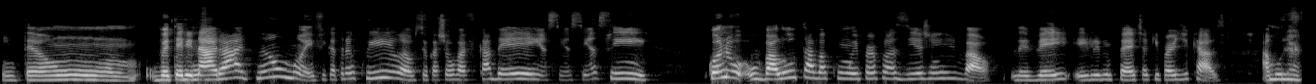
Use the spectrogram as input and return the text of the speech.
Então, o veterinário, ah, não, mãe, fica tranquila, o seu cachorro vai ficar bem, assim, assim, assim. Quando o Balu estava com hiperplasia gengival, levei ele no pet aqui perto de casa. A mulher,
